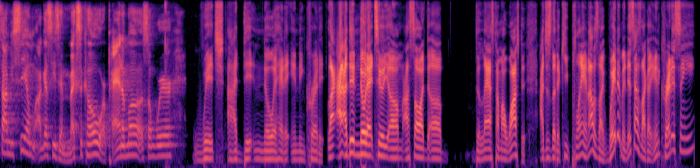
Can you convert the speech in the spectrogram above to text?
time you see him, I guess he's in Mexico or Panama or somewhere. Which I didn't know it had an ending credit. Like I, I didn't know that till um I saw it uh, the last time I watched it. I just let it keep playing. I was like, wait a minute, this has like an end credit scene.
